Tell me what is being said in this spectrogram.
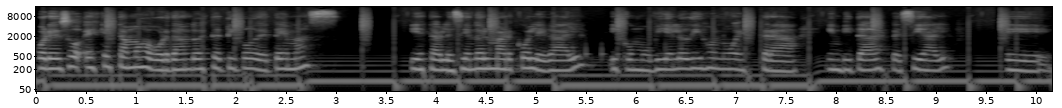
por eso es que estamos abordando este tipo de temas y estableciendo el marco legal y como bien lo dijo nuestra invitada especial, eh,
